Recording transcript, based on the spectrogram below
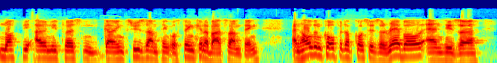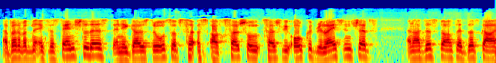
not the only person going through something or thinking about something. And Holden Caulfield, of course, is a rebel and he's a, a bit of an existentialist and he goes through all sorts of, of social, socially awkward relationships. And I just felt that this guy,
